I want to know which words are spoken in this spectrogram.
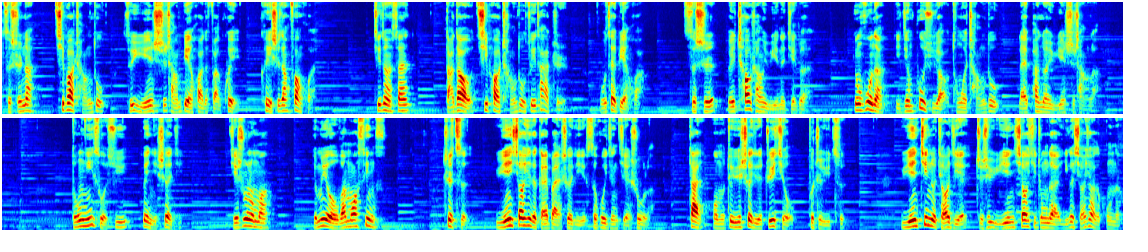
此时呢，气泡长度随语音时长变化的反馈可以适当放缓。阶段三，达到气泡长度最大值，不再变化，此时为超长语音的阶段，用户呢已经不需要通过长度来判断语音时长了。懂你所需，为你设计。结束了吗？有没有 one more things？至此，语音消息的改版设计似乎已经结束了。但我们对于设计的追求不止于此。语音进度调节只是语音消息中的一个小小的功能。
